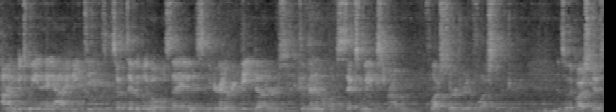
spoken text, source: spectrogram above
time between AI and ETs. And so typically what we'll say is if you're going to repeat donors, it's a minimum of six weeks from flush surgery to flush surgery. And so the question is,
